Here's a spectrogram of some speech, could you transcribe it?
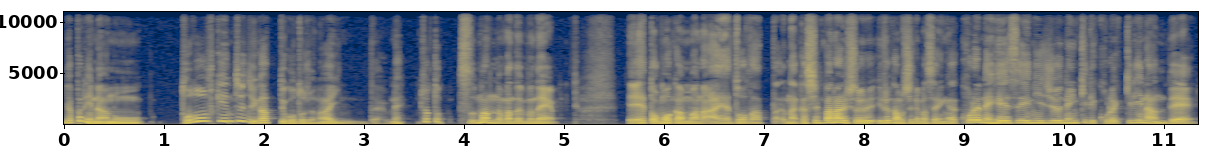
やっぱりねあの都道府県知事がってことじゃないんだよね。ちょっとつまんなまでもねええー、と思うかもな、えー、どうだった？なんか心配なる人いるかもしれませんがこれね平成20年きりこれっきりなんで、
